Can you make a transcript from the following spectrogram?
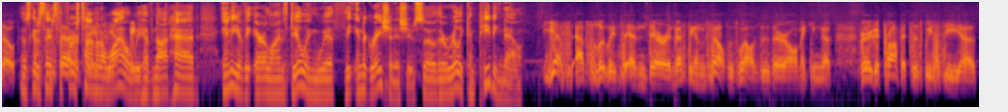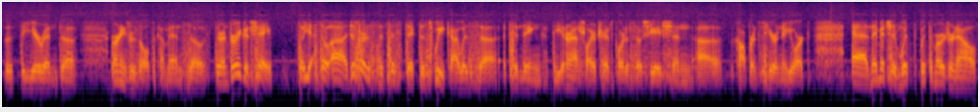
So I was going to say it's the first time in a while we have not had any of the airlines dealing with the integration issues. So they're really competing now. Yes, absolutely, and they're investing in themselves as well. They're all making uh, very good profits as we see uh, the, the year-end uh, earnings results come in. So they're in very good shape. So yeah, so uh, just heard a statistic this week. I was uh, attending the International Air Transport Association uh, conference here in New York, and they mentioned with with the merger now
